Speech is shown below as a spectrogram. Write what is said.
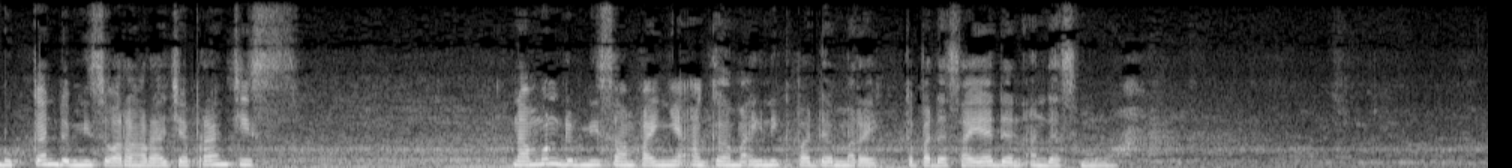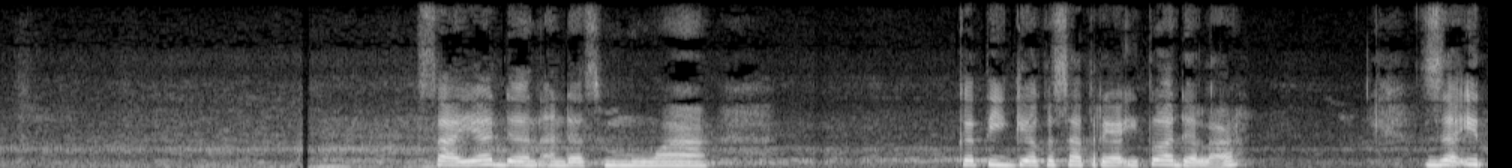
bukan demi seorang raja Prancis, namun demi sampainya agama ini kepada mereka, kepada saya dan Anda semua. Saya dan Anda semua. Ketiga kesatria itu adalah Zaid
